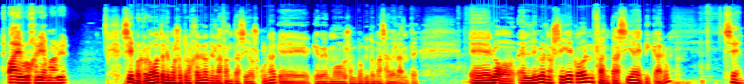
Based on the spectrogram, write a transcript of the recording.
espada y brujería más bien. Sí, porque luego tenemos otro género que es la fantasía oscura que, vemos un poquito más adelante. Eh, luego, el libro nos sigue con fantasía épica, ¿no? Sí.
